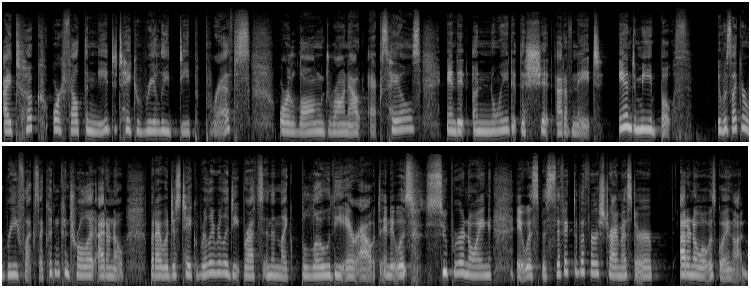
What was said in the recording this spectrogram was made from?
I took or felt the need to take really deep breaths or long drawn out exhales, and it annoyed the shit out of Nate and me both. it was like a reflex. I couldn't control it. I don't know. But I would just take really, really deep breaths and then like blow the air out. And it was super annoying. It was specific to the first trimester. I don't know what was going on.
